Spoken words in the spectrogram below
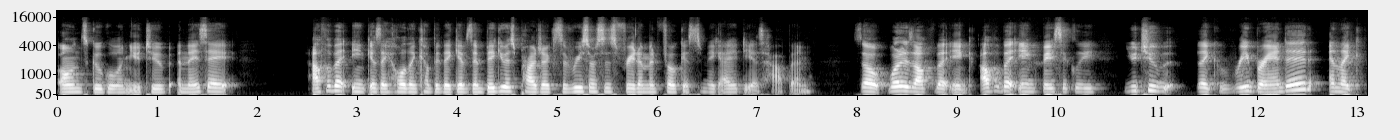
owns Google and YouTube, and they say Alphabet Inc. is a holding company that gives ambiguous projects the resources, freedom, and focus to make ideas happen. So what is Alphabet Inc? Alphabet Inc. basically YouTube like rebranded and like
